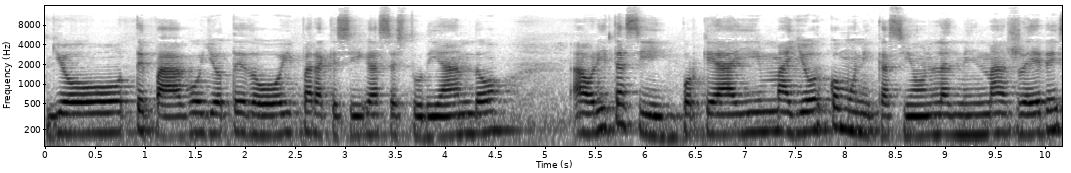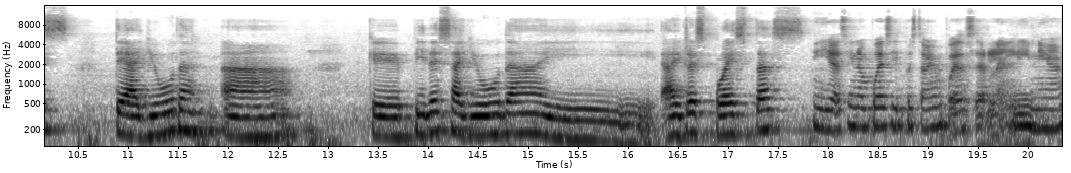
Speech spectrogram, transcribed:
yo te pago, yo te doy para que sigas estudiando. Ahorita sí, porque hay mayor comunicación, las mismas redes te ayudan a que pides ayuda y hay respuestas. Y ya si no puedes ir, pues también puedes hacerla en línea.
